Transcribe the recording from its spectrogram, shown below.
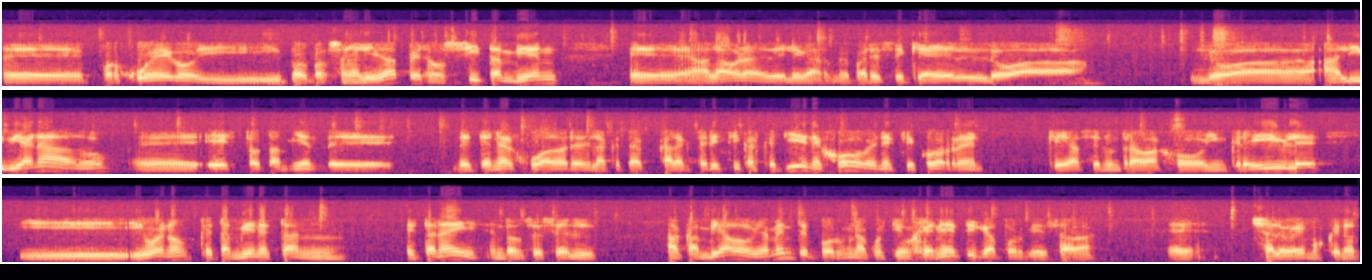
eh, por juego y por personalidad, pero sí también eh, a la hora de delegar. Me parece que a él lo ha, lo ha alivianado eh, esto también de, tener jugadores de las características que tiene, jóvenes que corren, que hacen un trabajo increíble y, bueno, que también están, están ahí. Entonces él ha cambiado obviamente por una cuestión genética, porque ya, eh, ya lo vemos que no,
